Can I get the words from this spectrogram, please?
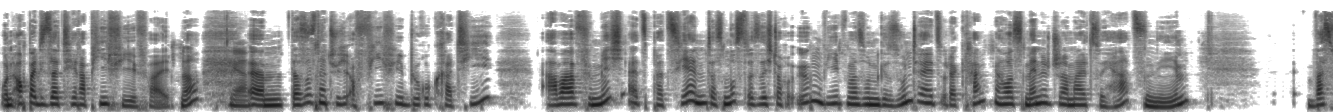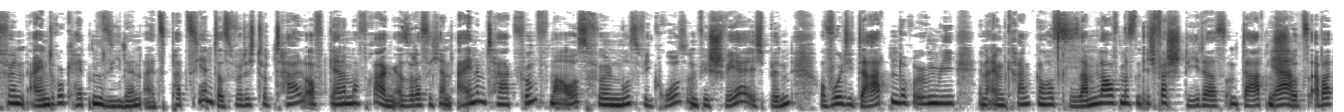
Und auch bei dieser Therapievielfalt, ne? Ja. Ähm, das ist natürlich auch viel, viel Bürokratie. Aber für mich als Patient, das musste sich doch irgendwie mal so ein Gesundheits- oder Krankenhausmanager mal zu Herzen nehmen, was für einen Eindruck hätten Sie denn als Patient? Das würde ich total oft gerne mal fragen. Also, dass ich an einem Tag fünfmal ausfüllen muss, wie groß und wie schwer ich bin, obwohl die Daten doch irgendwie in einem Krankenhaus zusammenlaufen müssen. Ich verstehe das und Datenschutz, ja. aber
